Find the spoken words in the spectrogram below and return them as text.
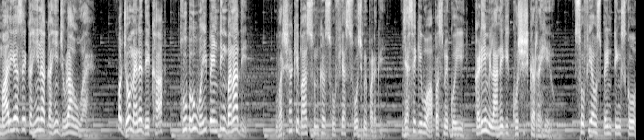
मारिया से कहीं ना कहीं जुड़ा हुआ है। और जो मैंने देखा, हूबहू वही पेंटिंग बना दी। वर्षा की बात सुनकर सोफिया सोच में पड़ गई, जैसे कि वो आपस में कोई कड़ी मिलाने की कोशिश कर रही हो। सोफिया उस पेंटिंग्स को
